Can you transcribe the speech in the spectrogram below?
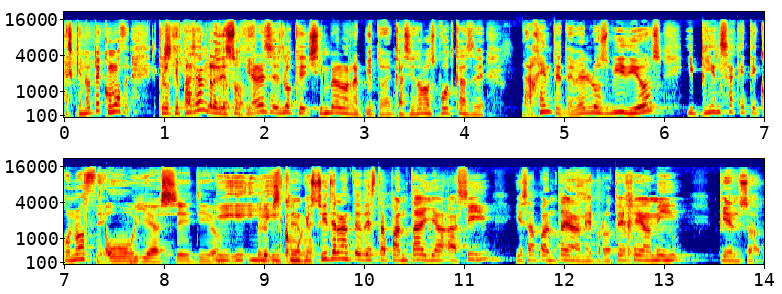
es que no te conoce. Que lo que, pasa en redes sociales es lo que siempre lo repito en casi todos los podcasts de la gente te ve los vídeos y piensa que te conoce. Oh, ya sé, tío. Y, y como que estoy delante de esta pantalla así y esa pantalla me protege a mí pienso,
